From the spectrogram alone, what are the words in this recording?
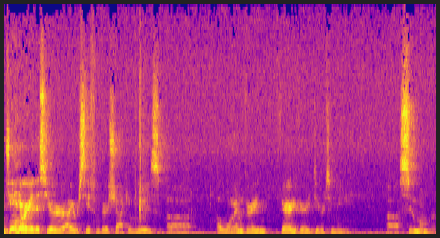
In January of this year, I received some very shocking news. Uh, a woman very, very, very dear to me, uh, Sue Mumbrew,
